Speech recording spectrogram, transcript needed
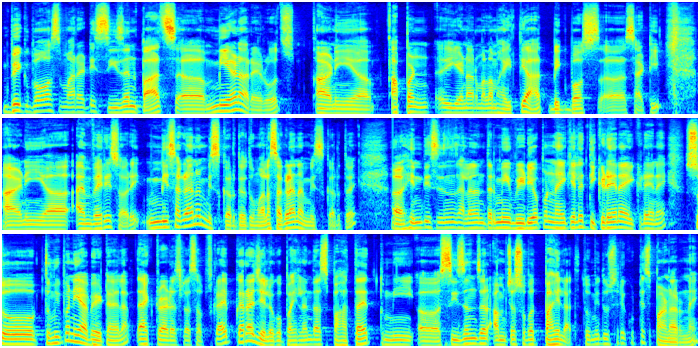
बिग बॉस मराठी सीझन पाच मी येणार आहे रोज. आणि आपण येणार मला माहिती आहात बिग बॉससाठी. आणि आय एम व्हेरी सॉरी मी सगळ्यांना मिस करतोय तुम्हाला सगळ्यांना मिस करतोय. आहे हिंदी सीझन झाल्यानंतर मी व्हिडिओ पण नाही केले तिकडे नाही इकडे नाही. सो तुम्ही पण या भेटायला. ॲक्ट रायडर्सला सबस्क्राईब करा. जे लोक पहिल्यांदाच पाहतायत तुम्ही सीझन जर आमच्यासोबत पाहिलात तुम्ही दुसरे कुठेच पाहणार नाही.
